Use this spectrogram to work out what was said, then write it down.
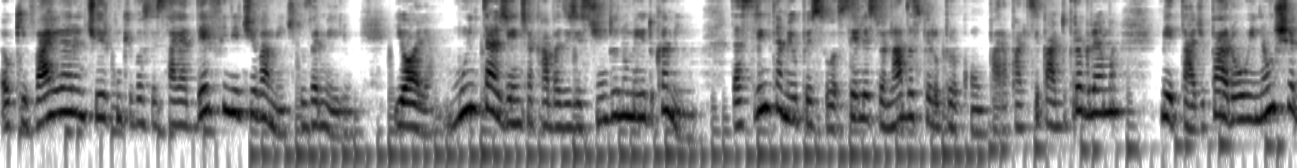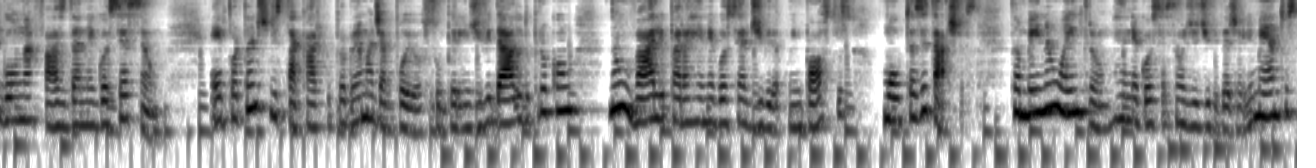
é o que vai garantir com que você saia definitivamente do vermelho. E olha, muita gente acaba desistindo no meio do caminho. Das 30 mil pessoas selecionadas pelo PROCON para participar do programa, metade parou e não chegou na fase da negociação. É importante destacar que o programa de apoio ao superendividado do PROCON Não vale para renegociar dívida com impostos, multas e taxas. Também não entram renegociação de dívida de alimentos,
